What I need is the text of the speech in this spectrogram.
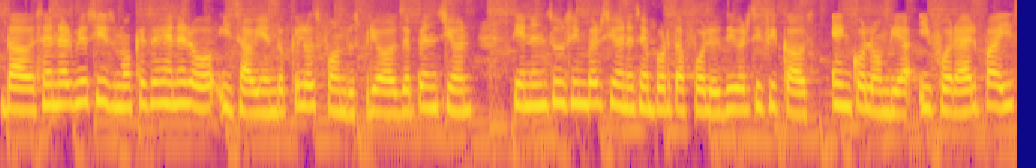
dado ese nerviosismo que se generó y sabiendo que los fondos privados de pensión tienen sus inversiones en portafolios diversificados en Colombia y fuera del país,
